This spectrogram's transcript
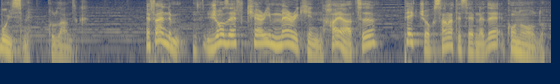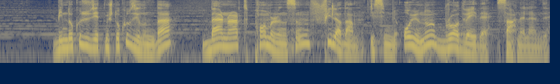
bu ismi kullandık. Efendim Joseph Carey Merrick'in hayatı pek çok sanat eserine de konu oldu. 1979 yılında Bernard Pomerance'ın Fil Adam isimli oyunu Broadway'de sahnelendi.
